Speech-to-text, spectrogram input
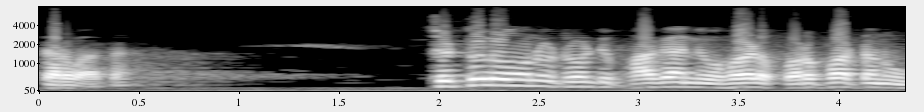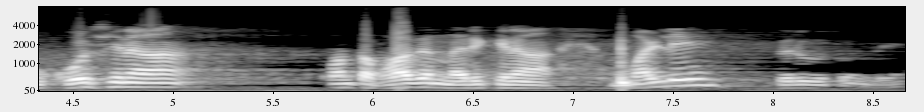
తర్వాత చెట్టులో ఉన్నటువంటి భాగాన్ని ఒకవేళ పొరపాటున నువ్వు కోసినా కొంత భాగం నరికినా మళ్ళీ పెరుగుతుంది.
